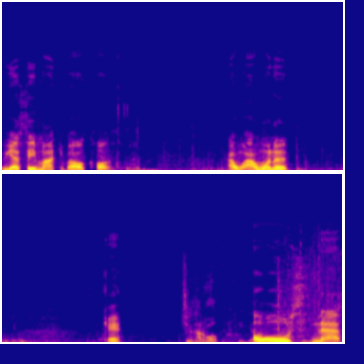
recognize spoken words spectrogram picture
We gotta save Maki by all costs. I, I wanna. Okay. Oh snap!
